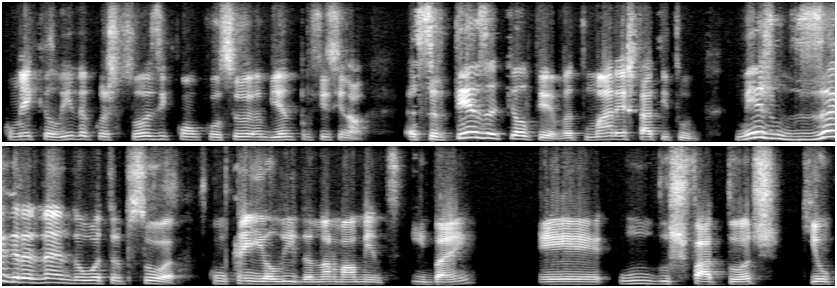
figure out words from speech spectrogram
como é que ele lida com as pessoas e com, com, o seu ambiente profissional. A certeza que ele teve a tomar esta atitude, mesmo desagradando a outra pessoa com quem ele lida normalmente e bem, é um dos fatores que eu,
